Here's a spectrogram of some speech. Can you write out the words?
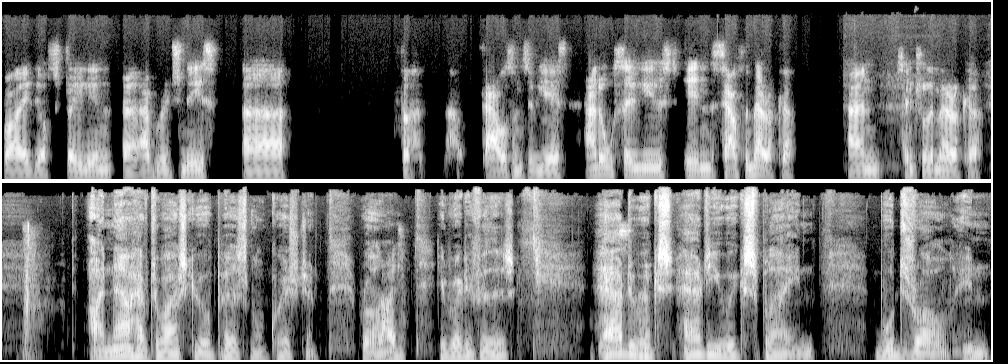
by the Australian uh, Aborigines uh, for thousands of years, and also used in South America and Central America. I now have to ask you a personal question, Roland. Right. You ready for this? Yes. How do ex- how do you explain wood's role in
